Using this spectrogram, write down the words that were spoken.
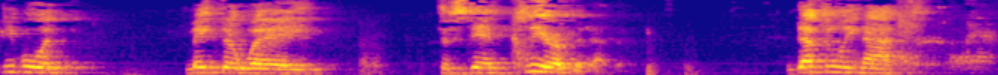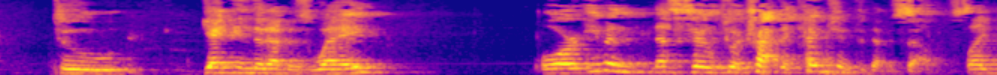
people would make their way to stand clear of the Rebbe. Definitely not to get in the Rebbe's way, or even necessarily to attract attention to themselves. Like,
